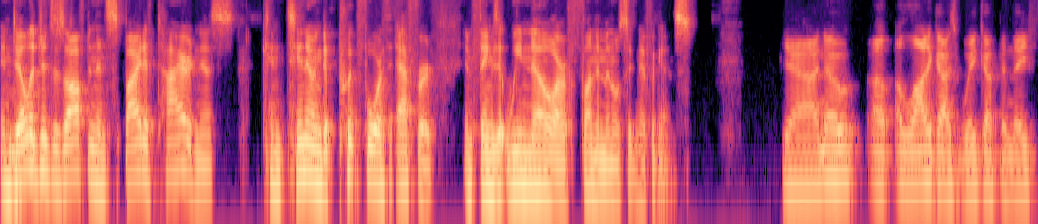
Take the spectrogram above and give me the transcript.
and mm-hmm. diligence is often in spite of tiredness continuing to put forth effort in things that we know are of fundamental significance yeah i know a, a lot of guys wake up and they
